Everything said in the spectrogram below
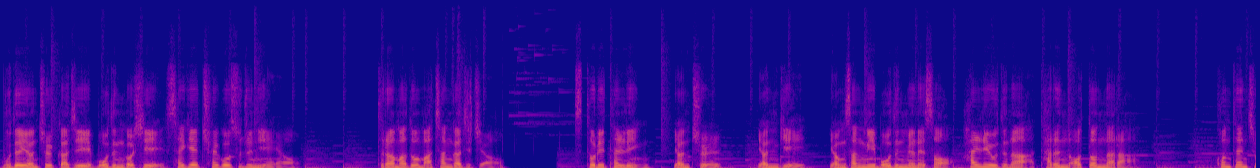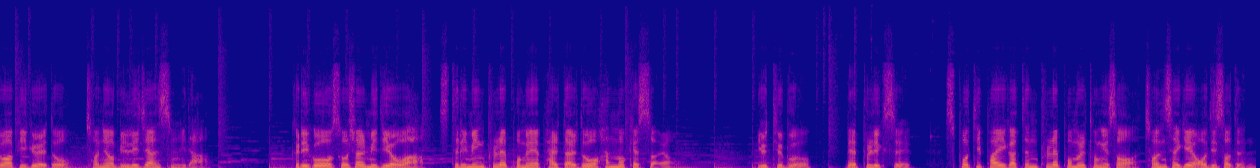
무대 연출까지 모든 것이 세계 최고 수준이에요. 드라마도 마찬가지죠. 스토리텔링, 연출, 연기, 영상미 모든 면에서 할리우드나 다른 어떤 나라, 콘텐츠와 비교해도 전혀 밀리지 않습니다. 그리고 소셜미디어와 스트리밍 플랫폼의 발달도 한몫했어요. 유튜브, 넷플릭스, 스포티파이 같은 플랫폼을 통해서 전 세계 어디서든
